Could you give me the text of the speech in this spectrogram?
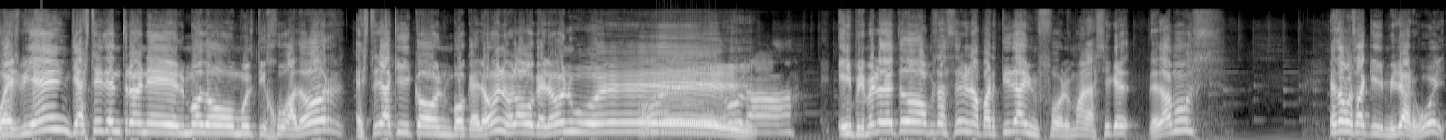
Pues bien, ya estoy dentro en el modo multijugador. Estoy aquí con Boquerón. Hola, Boquerón. Hola. Y primero de todo vamos a hacer una partida informal. Así que le damos... Ya estamos aquí, mirar, güey.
